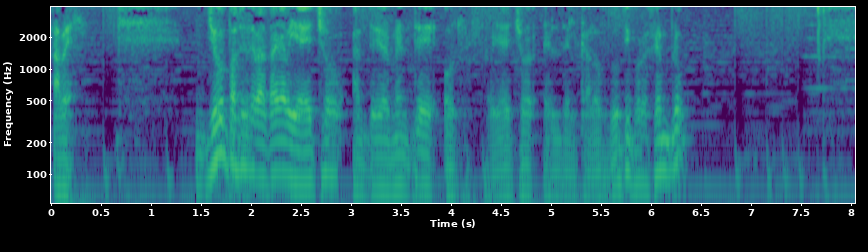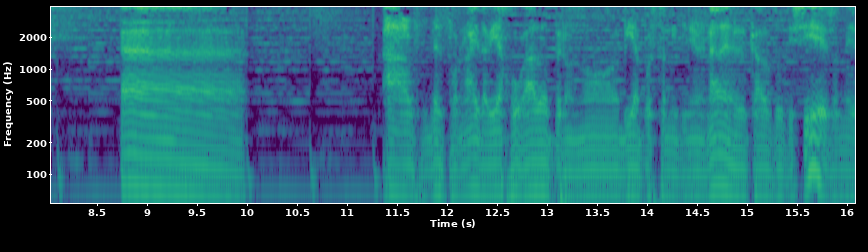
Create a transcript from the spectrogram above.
A ver, yo pases de batalla había hecho anteriormente otros. Había hecho el del Call of Duty, por ejemplo. Uh, al del Fortnite había jugado, pero no había puesto ni dinero ni nada. En el Call of Duty sí, es donde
